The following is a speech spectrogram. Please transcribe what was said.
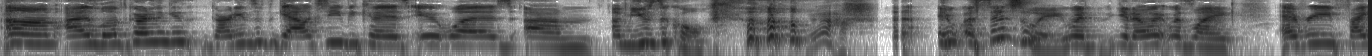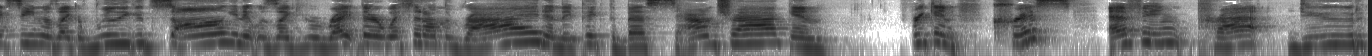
Um, I loved Guardian, Guardians of the Galaxy because it was um, a musical. yeah. it essentially with you know it was like every fight scene was like a really good song and it was like you were right there with it on the ride and they picked the best soundtrack and freaking chris effing pratt dude.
